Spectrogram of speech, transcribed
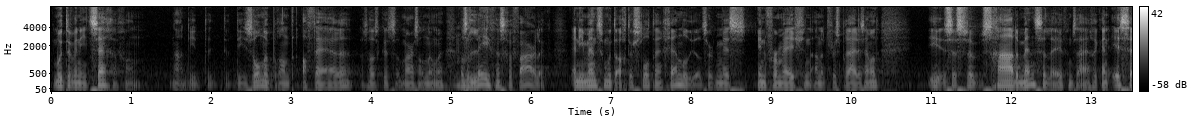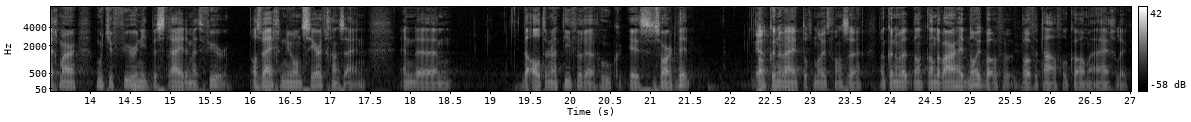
Moeten we niet zeggen van, nou, die, die, die zonnebrandaffaire, zoals ik het maar zal noemen, was Mhm. levensgevaarlijk. En die mensen moeten achter slot en grendel die dat soort misinformation aan het verspreiden zijn. Want ze schaden mensenlevens eigenlijk. En is zeg maar, moet je vuur niet bestrijden met vuur? Als wij genuanceerd gaan zijn en de, de alternatievere hoek is zwart-wit, dan kunnen wij het toch nooit van ze. Dan, kunnen we, dan kan de waarheid nooit boven, boven tafel komen eigenlijk.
